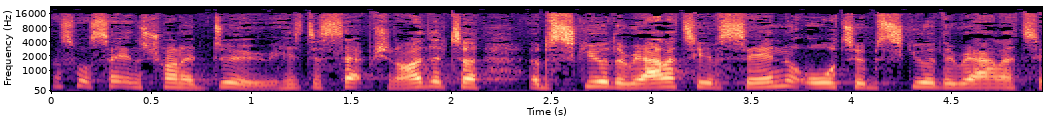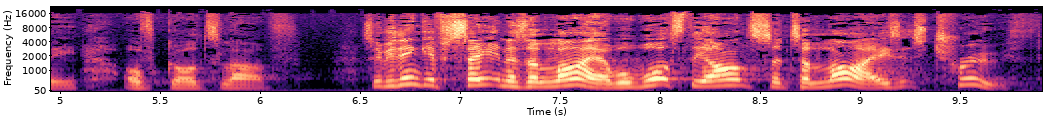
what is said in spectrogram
That's what Satan's trying to do, his deception, either to obscure the reality of sin or to obscure the reality of God's love. So if you think if Satan is a liar, well, what's the answer to lies? It's truth.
